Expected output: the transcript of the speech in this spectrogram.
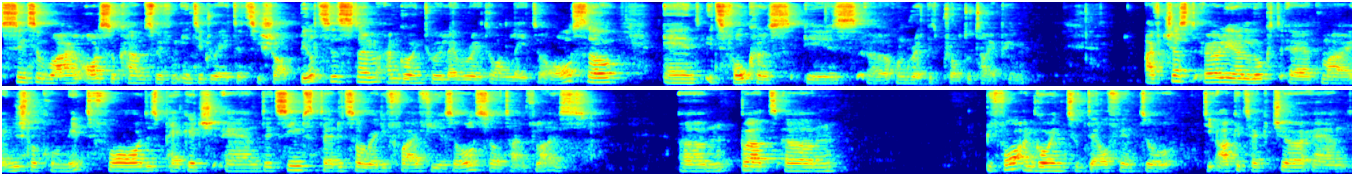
since a while, also comes with an integrated C-sharp build system I'm going to elaborate on later also and its focus is uh, on rapid prototyping. I've just earlier looked at my initial commit for this package and it seems that it's already five years old, so time flies. Um, but um, before I'm going to delve into the architecture and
